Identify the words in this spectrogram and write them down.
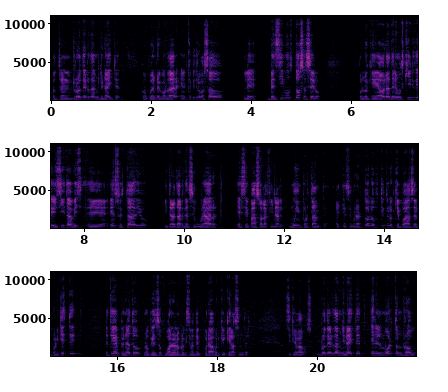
Contra el Rotterdam United. Como pueden recordar, en el capítulo pasado le vencimos 2 a 0 Por lo que ahora tenemos que ir de visita eh, en su estadio Y tratar de asegurar ese paso a la final. Muy importante. Hay que asegurar todos los títulos que pueda hacer. Porque este, este campeonato no pienso jugarlo la próxima temporada porque quiero ascender. Así que vamos. Rotterdam United en el Molton Road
